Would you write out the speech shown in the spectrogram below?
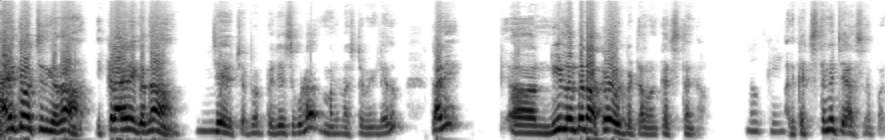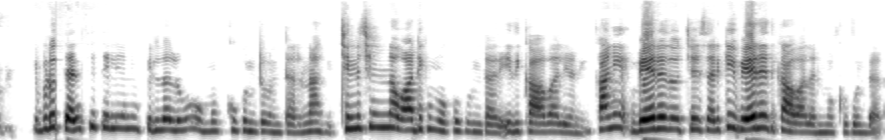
ఆయనకే వచ్చింది కదా. ఇక్కడ ఆయనే కదా. ఉమ్. చేయొచ్చు అటువంటి ప్రజెస్ కూడా మనకు నష్టం ఏం లేదు. కానీ నీళ్ళు వదిలిపెట్టి అక్కడే వదిలిపెట్టాలి మనం ఖచ్చితంగా. అది ఖచ్చితంగా చేయాల్సిన పని. ఇప్పుడు తెలిసి తెలియని పిల్లలు మొక్కుకుంటూ ఉంటారు. నాకు చిన్న చిన్న వాటికి మొక్కుకుంటారు. ఇది కావాలి అని. కానీ వేరేది వచ్చేసరికి వేరేది కావాలని మొక్కుకుంటారు.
